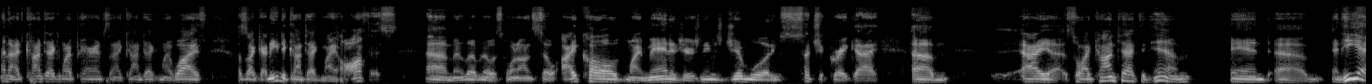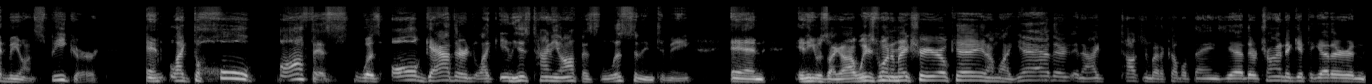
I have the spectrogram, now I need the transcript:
and I'd contacted my parents and I contacted my wife, I was like, I need to contact my office um, and let them know what's going on. So I called my manager. His name was Jim Wood. He was such a great guy. Um, I uh, so I contacted him and um, and he had me on speaker, and like the whole office was all gathered like in his tiny office listening to me, and and he was like, "Oh, we just want to make sure you're okay," and I'm like, "Yeah." There, and I talked to him about a couple things. Yeah, they're trying to get together and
